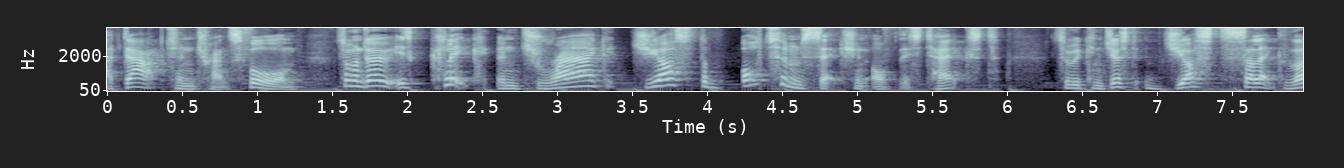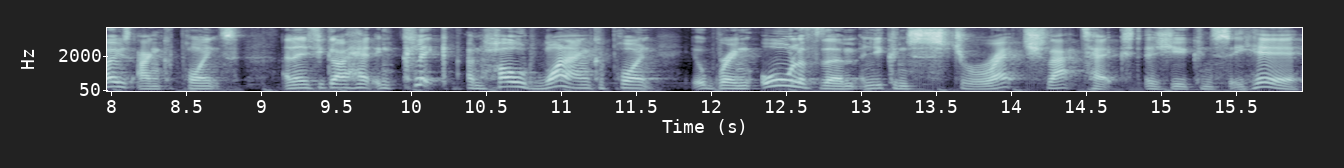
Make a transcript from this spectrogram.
adapt and transform. So what I'm gonna do is click and drag just the bottom section of this text so we can just, just select those anchor points. And then if you go ahead and click and hold one anchor point, it'll bring all of them and you can stretch that text as you can see here.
